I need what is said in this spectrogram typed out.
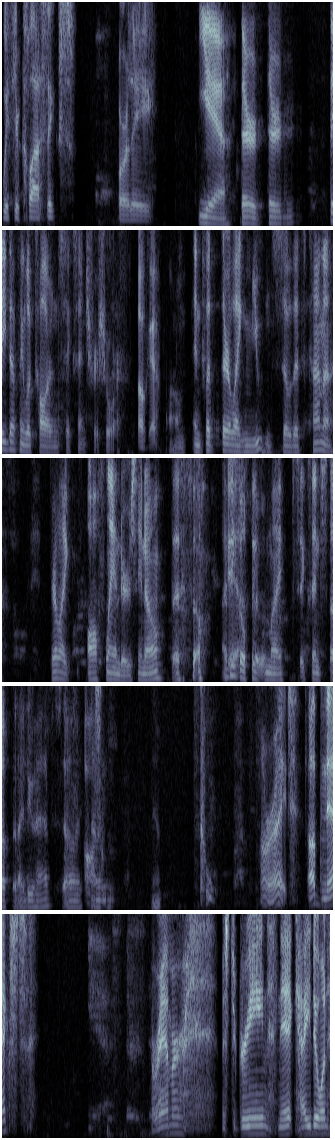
with your classics, or are they Yeah, they're they're they definitely look taller than six inch for sure. okay? Um, and but they're like mutants, so that's kind of they're like offlanders, you know. So I think Yeah. they'll fit with my six inch stuff that I do have. So it's Awesome. kinda- Cool. All right. Up next, Rammer, Mr. Green, Nick, how you doing?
